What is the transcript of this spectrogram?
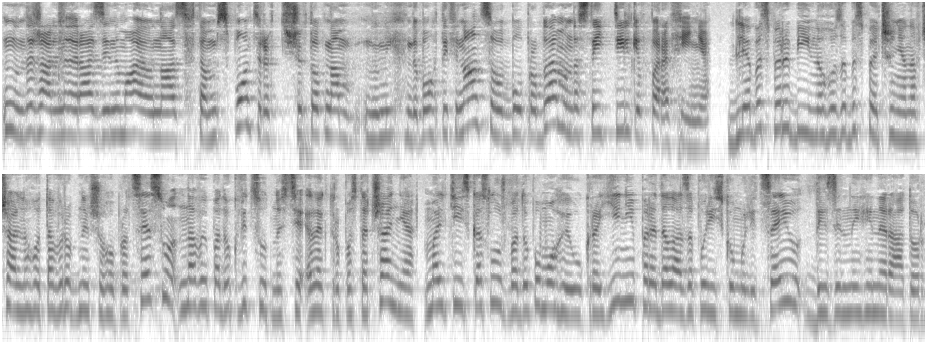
Ну, на жаль, наразі немає у нас там спонсорів, що хто б нам міг допомогти фінансово, бо проблема у нас стоїть тільки в парафіні. Для безперебійного забезпечення навчального та виробничого процесу на випадок відсутності електропостачання Мальтійська служба допомоги Україні передала Запорізькому ліцею дизельний генератор.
